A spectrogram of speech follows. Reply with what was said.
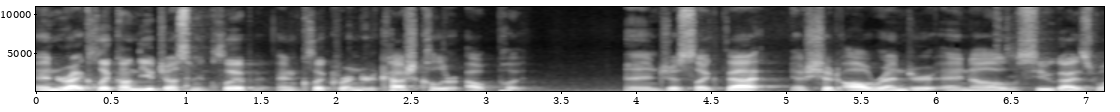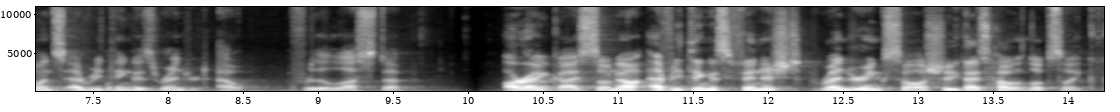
and right click on the adjustment clip and click render cache color output. And just like that, it should all render and I'll see you guys once everything is rendered out for the last step. Alright guys, so now everything is finished rendering, so I'll show you guys how it looks like.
